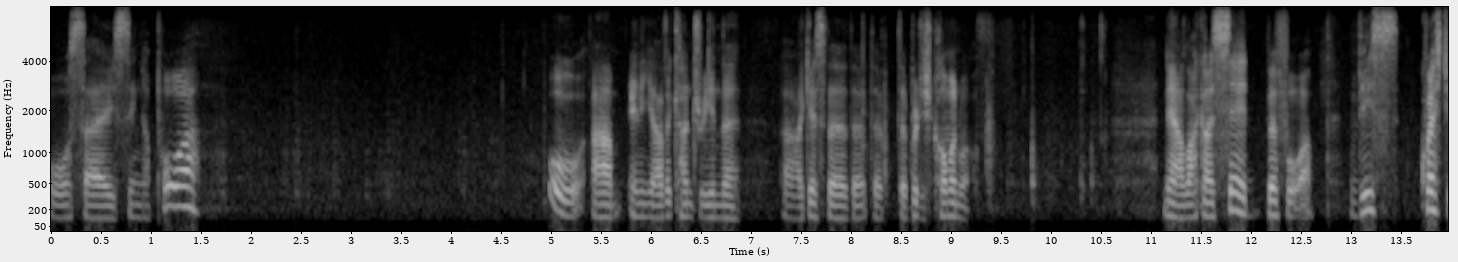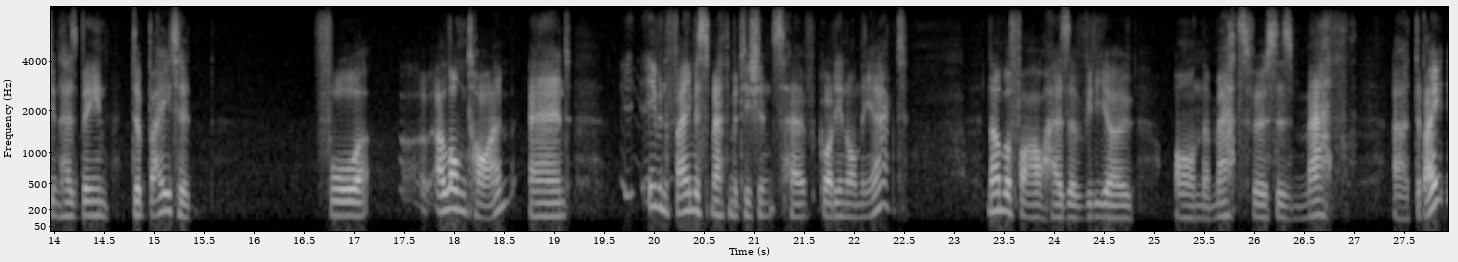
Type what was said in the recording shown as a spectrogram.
or say Singapore or um, any other country in the, uh, I guess, the, the, the, the British Commonwealth. Now, like I said before, this question has been debated for a long time and even famous mathematicians have got in on the act. Numberphile has a video on the maths versus math uh, debate.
